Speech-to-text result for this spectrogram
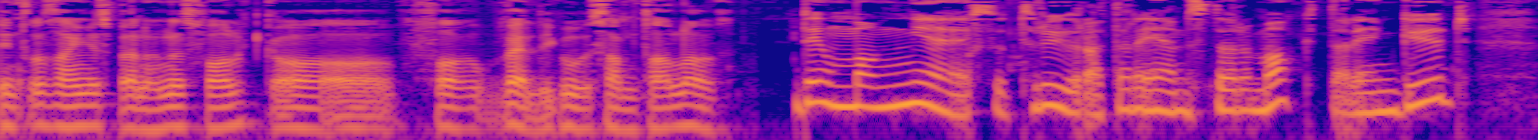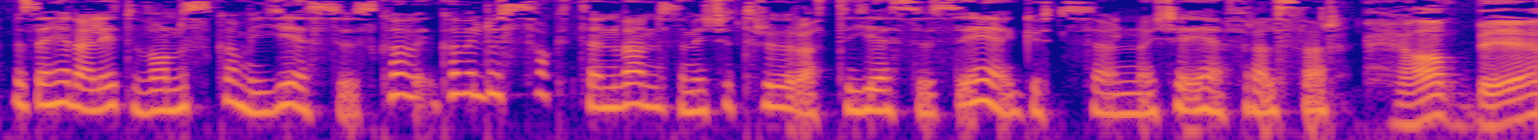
interessante, spennende folk og, og får veldig gode samtaler. Det er jo mange som tror at det er en større makt, det er en gud, men så har de litt vansker med Jesus. Hva, hva vil du sagt til en venn som ikke tror at Jesus er Guds sønn og ikke er frelser? Ja, be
